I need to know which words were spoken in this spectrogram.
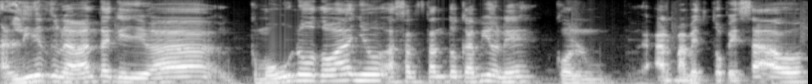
al líder de una banda que llevaba como uno o dos años asaltando camiones con armamento pesado,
